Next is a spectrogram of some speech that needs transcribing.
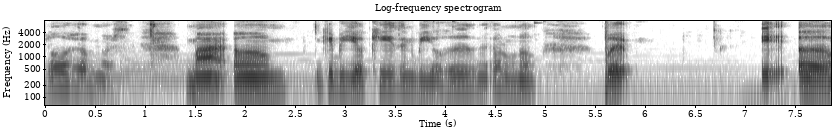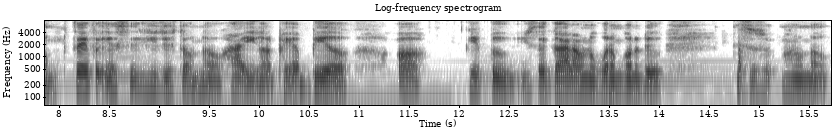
Lord have mercy. My, um, it could be your kids, could be your husband. I don't know. But, it, um, say for instance, you just don't know how you're to pay a bill or get food. You say, God, I don't know what I'm to do. This is, I don't know.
